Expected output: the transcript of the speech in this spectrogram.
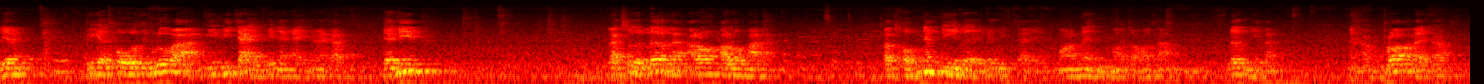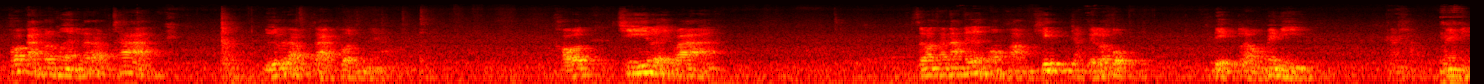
เรียนปริญญาโทถึงรู้ว่ามีวิจัยเป็นยังไงใช่ไหมครับ เดี๋ยวนี้ หลักสูตรเริ่มแล้ว เอาเอาลงมาแล้วประถมยังมีเลยเรื่องวิจัยมหนึ่งมสองมสามเริ่มมีแล้วนะครับ เพราะอะไรครับ เพราะการประเมินระดับชาติ หรือระดับสากลเนี่ย เขาชี้เลยว่า สมรรถนะในเรื่องของความคิดอย่างเป็นระบบเด็กเราไม่มีนะครับไม่มี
